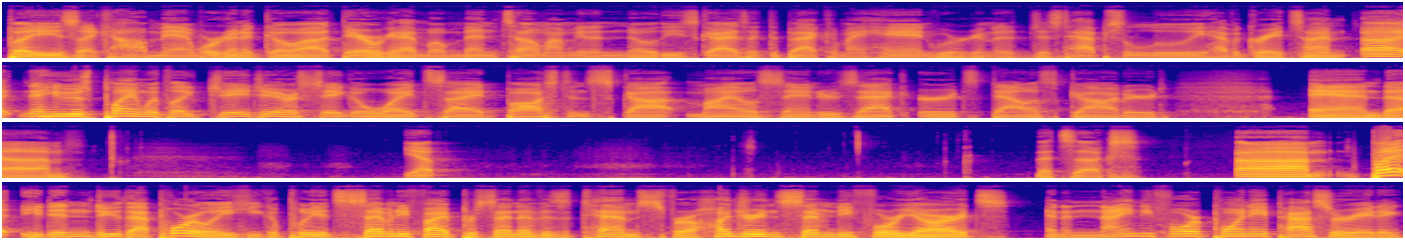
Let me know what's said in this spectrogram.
but he's like, oh man, we're gonna go out there. We're gonna have momentum. I'm gonna know these guys like the back of my hand. We're gonna just absolutely have a great time. Uh, now he was playing with like J.J. Arcega Whiteside, Boston Scott, Miles Sanders, Zach Ertz, Dallas Goedert, and um, yep, that sucks. Um, but he didn't do that poorly. He completed 75% of his attempts for 174 yards and a 94.8 passer rating.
